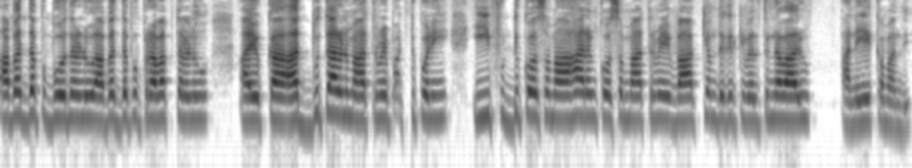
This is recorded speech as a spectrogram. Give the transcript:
అబద్ధపు బోధనలు అబద్ధపు ప్రవక్తలను ఆ యొక్క అద్భుతాలను మాత్రమే పట్టుకొని ఈ ఫుడ్ కోసం ఆహారం కోసం మాత్రమే వాక్యం దగ్గరికి వెళ్తున్నవారు అనేక మంది.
